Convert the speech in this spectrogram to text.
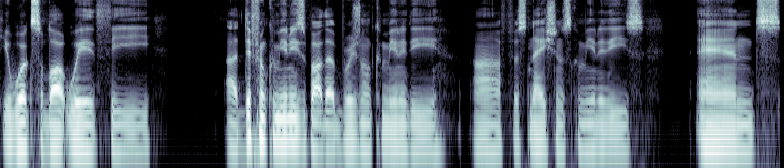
he works a lot with the uh, different communities, about the Aboriginal community, uh, First Nations communities, and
